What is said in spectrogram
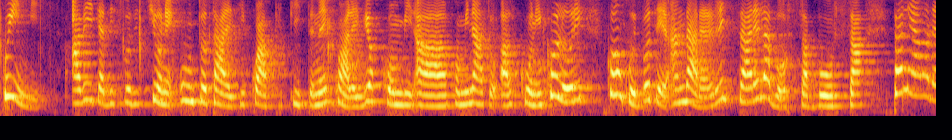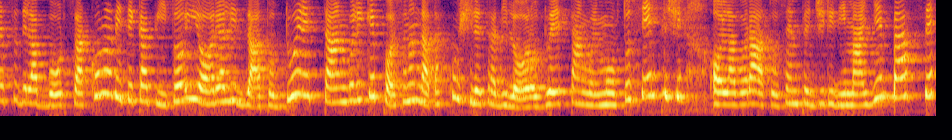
Quindi avete a disposizione un totale di 4 kit nel quale vi ho combinato alcuni colori con cui poter andare a realizzare la borsa borsa. Parliamo adesso della borsa. Come avete capito io ho realizzato due rettangoli che poi sono andata a cucire tra di loro. Due rettangoli molto semplici ho lavorato sempre giri di maglie basse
